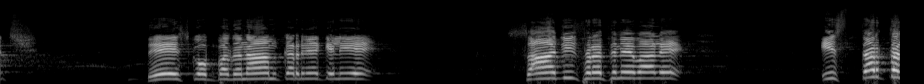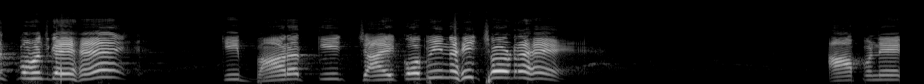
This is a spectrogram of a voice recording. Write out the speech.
आज देश को बदनाम करने के लिए साजिश रचने वाले इस स्तर तक पहुँच गए हैं कि भारत की चाय को भी नहीं छोड़ रहे। आपने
